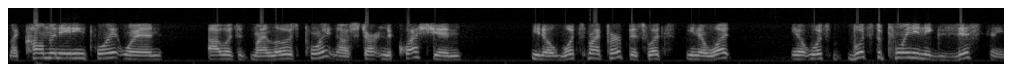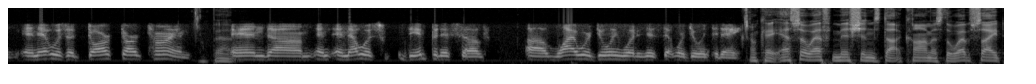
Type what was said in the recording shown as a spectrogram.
my culminating point when I was at my lowest point, and I was starting to question, you know, what's my purpose? What's, you know, what you know what's what's the point in existing? And it was a dark dark time. And um and and that was the impetus of uh, why we're doing what it is that we're doing today. Okay, sofmissions.com is the website.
